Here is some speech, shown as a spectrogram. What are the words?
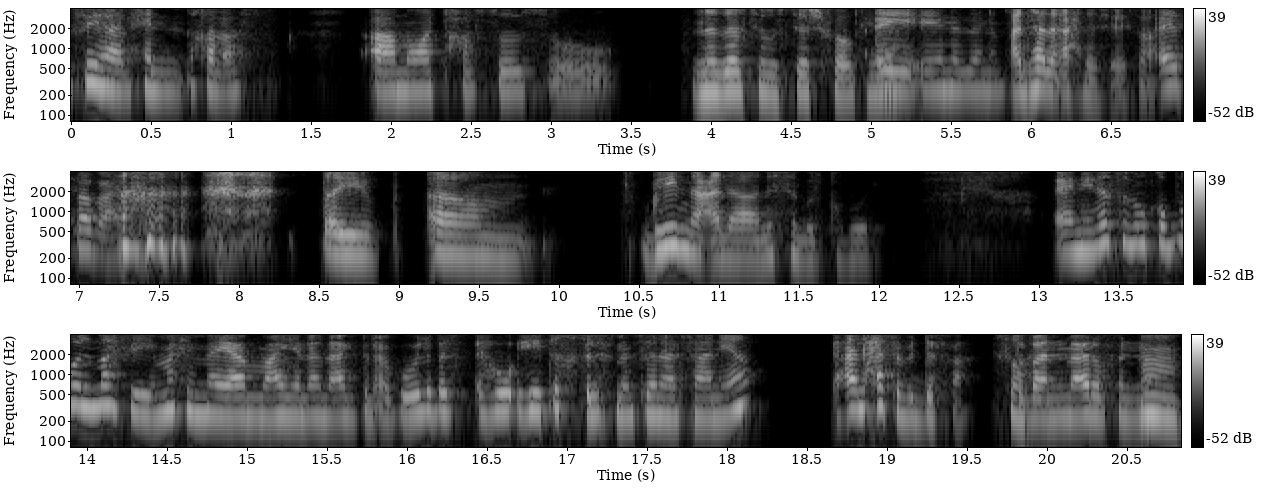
فيها الحين خلاص آه مواد تخصص و نزلت مستشفى وكذا أي أي نزلنا عاد مستشفى. هذا أحلى شيء صح؟ أي طبعا. طيب أم... قولي لنا على نسب القبول. يعني نسب القبول ما في ما في معيار معين أنا أقدر أقوله بس هو هي تختلف من سنة لثانية على حسب الدفعة. صح. طبعا معروف إنه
